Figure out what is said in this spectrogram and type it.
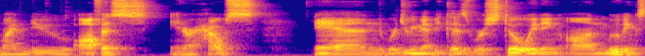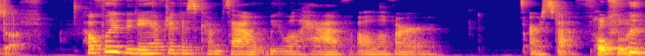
my new office in our house, and we're doing that because we're still waiting on moving stuff. Hopefully, the day after this comes out, we will have all of our our stuff. Hopefully,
